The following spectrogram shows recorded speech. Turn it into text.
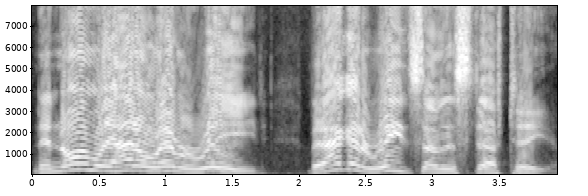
Now, normally I don't ever read, but I got to read some of this stuff to you.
